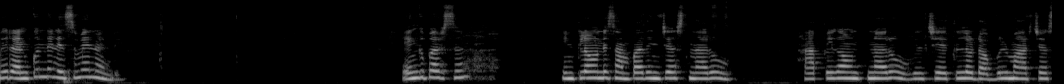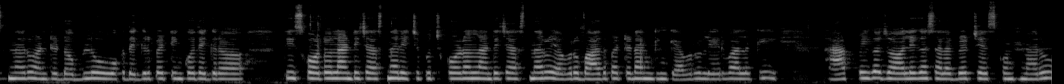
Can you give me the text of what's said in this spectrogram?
మీరు అనుకుంది నిజమేనండి. యంగ్ పర్సన్ ఇంట్లో ఉండి సంపాదించేస్తున్నారు. హ్యాపీగా ఉంటున్నారు. వీళ్ళ చేతుల్లో డబ్బులు మార్చేస్తున్నారు. అంటే డబ్బులు ఒక దగ్గర పెట్టి ఇంకో దగ్గర తీసుకోవడం లాంటివి చేస్తున్నారు ఇచ్చిపుచ్చుకోవడం లాంటివి చేస్తున్నారు. ఎవరు బాధ పెట్టడానికి ఇంకెవరు లేరు వాళ్ళకి. హ్యాపీగా జాలీగా సెలబ్రేట్ చేసుకుంటున్నారు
